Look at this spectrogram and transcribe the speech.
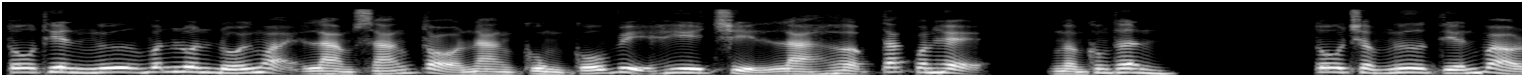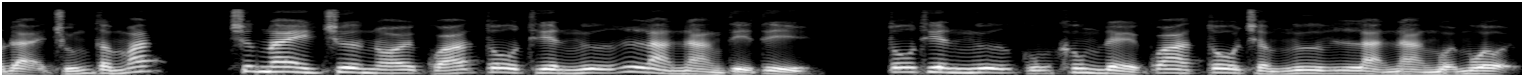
Tô Thiên Ngữ vẫn luôn đối ngoại làm sáng tỏ nàng cùng cố vị hy chỉ là hợp tác quan hệ, ngầm không thân. Tô Trầm Ngư tiến vào đại chúng tầm mắt, trước nay chưa nói quá Tô Thiên Ngữ là nàng tỷ tỷ, Tô Thiên Ngữ cũng không để qua Tô Trầm Ngư là nàng muội muội.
